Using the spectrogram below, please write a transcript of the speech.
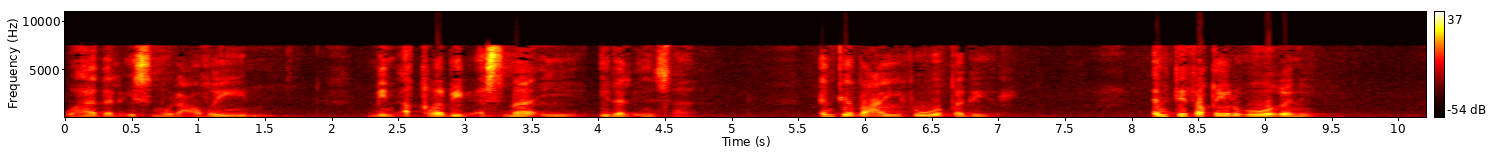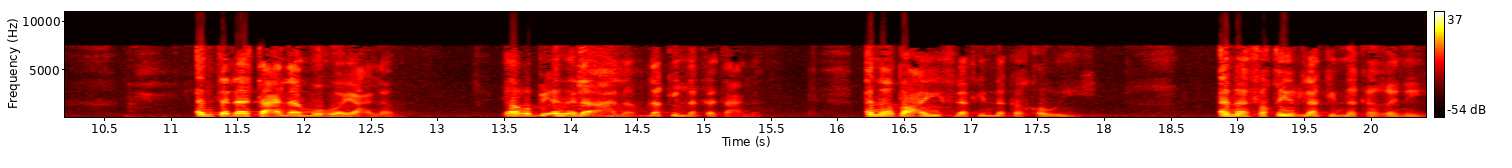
وهذا الاسم العظيم من أقرب الأسماء إلى الإنسان. أنت ضعيف هو قدير أنت فقير هو غني أنت لا تعلم وهو يعلم. يا رب أنا لا أعلم لكنك تعلم. أنا ضعيف لكنك قوي. أنا فقير لكنك غني.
